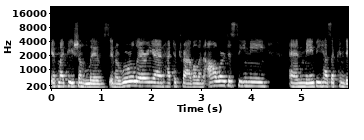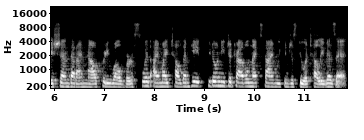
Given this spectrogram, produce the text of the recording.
If my patient lives in a rural area and had to travel an hour to see me, and maybe has a condition that I'm now pretty well versed with, I might tell them, hey, you don't need to travel next time. We can just do a televisit.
